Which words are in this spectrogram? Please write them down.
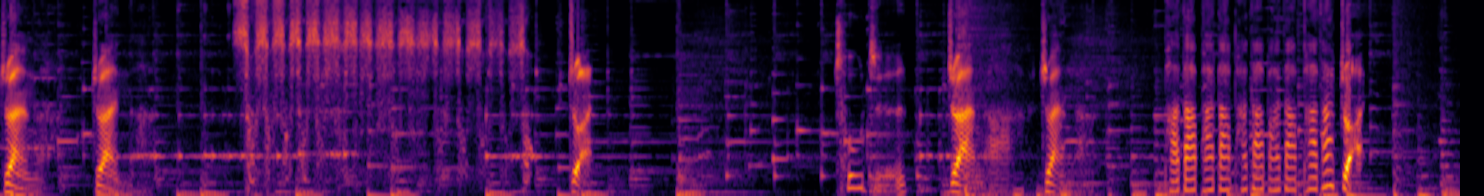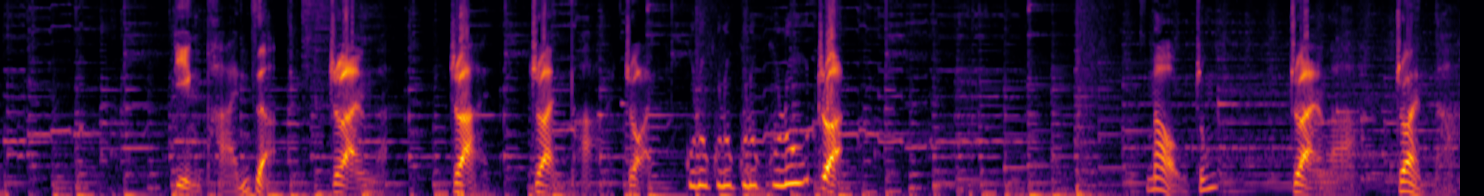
转啊转啊。嗖嗖嗖嗖嗖嗖嗖嗖嗖嗖嗖嗖嗖嗖转，抽纸转啊转啊，啪嗒啪嗒啪嗒啪嗒啪嗒转，顶盘子转啊转转啊转，咕噜咕噜咕噜咕噜转，闹钟转啊转啊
